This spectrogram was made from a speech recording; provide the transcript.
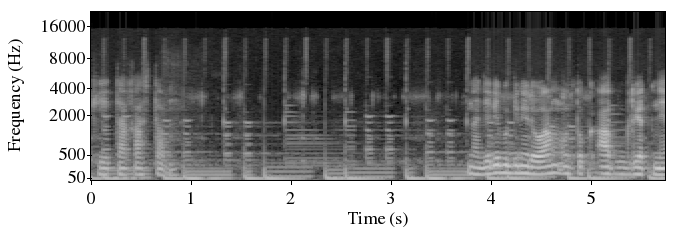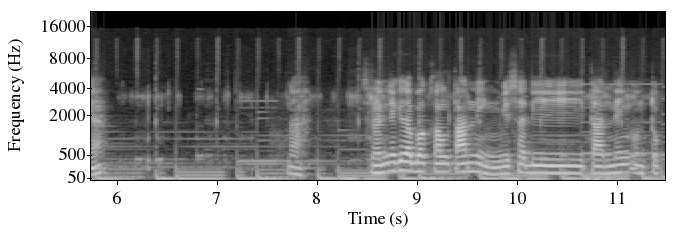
kita custom nah jadi begini doang untuk upgrade nya nah selanjutnya kita bakal tanding bisa ditanding untuk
